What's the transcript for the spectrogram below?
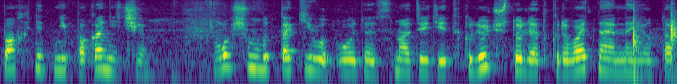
Пахнет не пока ничем. В общем, вот такие вот... Ой, смотрите, это ключ, что ли, открывать, наверное, ее так.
